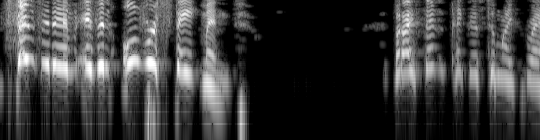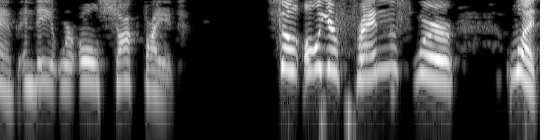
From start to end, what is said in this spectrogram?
Sensitive is an overstatement. But I sent pictures to my friends and they were all shocked by it. So all your friends were, what,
